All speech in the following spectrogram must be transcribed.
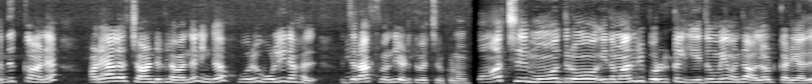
அதுக்கான அடையாள சான்றுகளை வந்து நீங்கள் ஒரு ஒளிநகல் ஜெராக்ஸ் வந்து எடுத்து வச்சிருக்கணும். வாட்சு மோதிரம் இந்த மாதிரி பொருட்கள் எதுவுமே வந்து அலௌட் கிடையாது.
